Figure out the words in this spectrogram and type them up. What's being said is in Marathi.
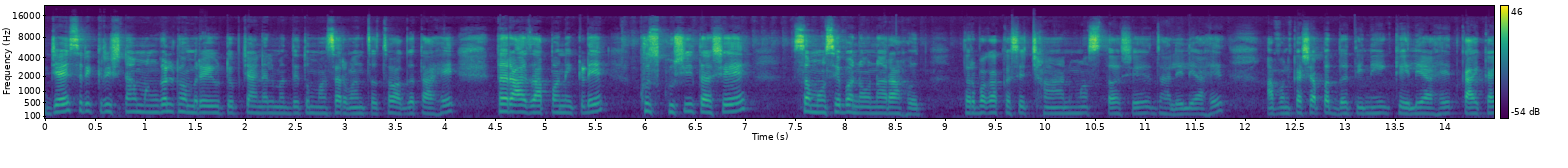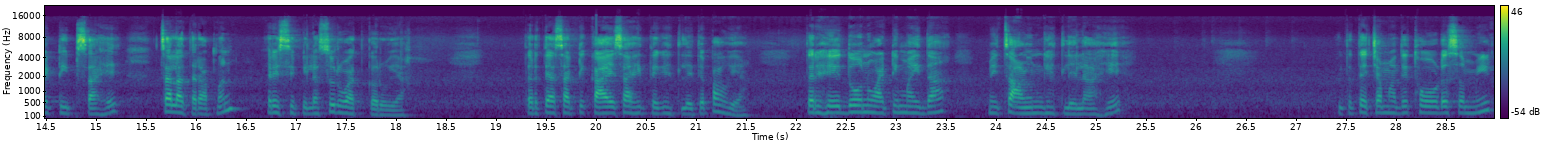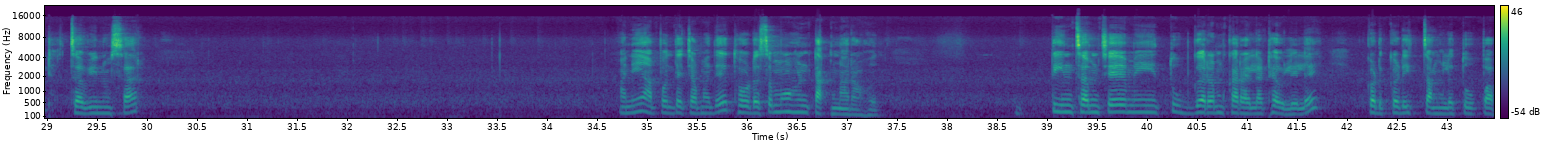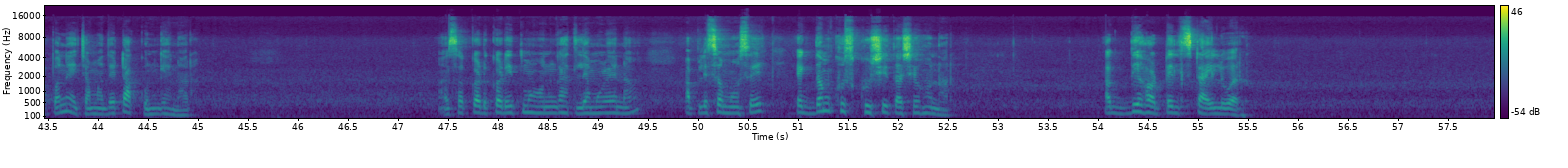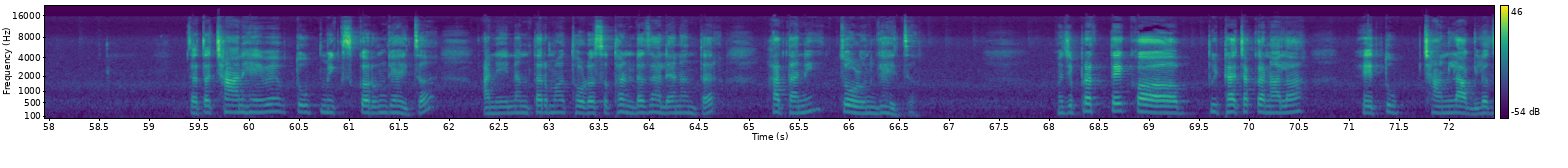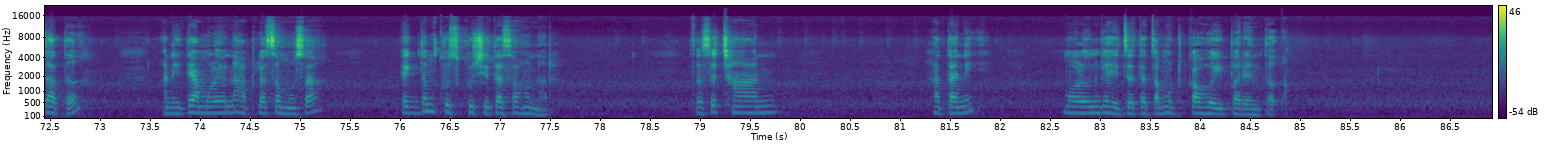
जय श्री कृष्णा मंगल ठोंबरे यूट्यूब चॅनलमध्ये तुम्हा सर्वांचं स्वागत आहे. तर आज आपण इकडे खुसखुशीत असे समोसे बनवणार आहोत. तर बघा कसे छान मस्त असे झालेले आहेत. आपण कशा पद्धतीने केले आहेत काय काय टिप्स आहेत चला तर आपण रेसिपीला सुरुवात करूया. तर त्यासाठी काय साहित्य घेतले ते पाहूया. तर हे दोन वाटी मैदा मी चाळून घेतलेलं आहे. तर त्याच्यामध्ये थोडंसं मीठ चवीनुसार. आणि आपण त्याच्यामध्ये थोडंसं मोहन टाकणार आहोत. तीन चमचे मी तूप गरम करायला ठेवलेले. कडकडीत चांगलं तूप आपण याच्यामध्ये टाकून घेणार. असं कडकडीत मोहन घातल्यामुळे ना आपले समोसे एकदम खुसखुशीत असे होणार. अगदी हॉटेल स्टाईलवर. त्याचं छान हे तूप मिक्स करून घ्यायचं आणि नंतर मग थोडंसं थंड झाल्यानंतर हाताने चोळून घ्यायचं. म्हणजे प्रत्येक पिठाच्या कणाला हे तूप छान लागलं जातं आणि त्यामुळे ना आपला समोसा एकदम खुसखुशीत असा होणार. तसं छान हाताने मळून घ्यायचं त्याचा मुटका होईपर्यंत.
